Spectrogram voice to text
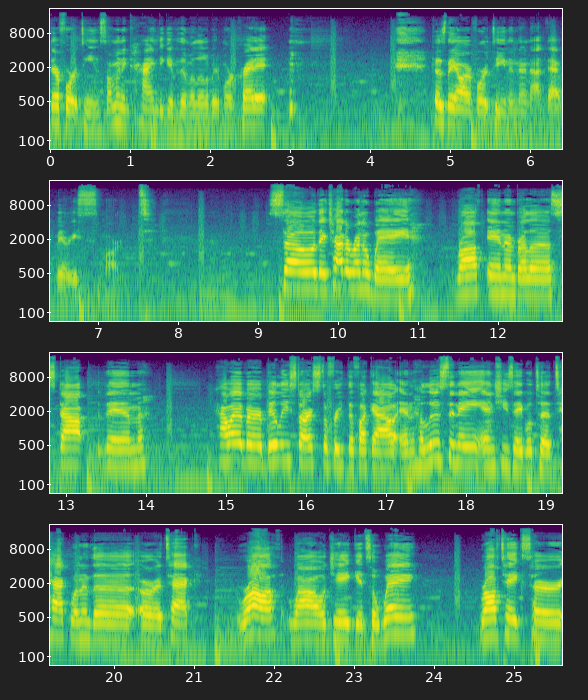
they're 14, so I'm going to kind of give them a little bit more credit because they are 14 and they're not that very smart. So they try to run away. Roth and Umbrella stop them. However, Billy starts to freak the fuck out and hallucinate, and she's able to attack one of the, or attack Roth while Jade gets away. Roth takes her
